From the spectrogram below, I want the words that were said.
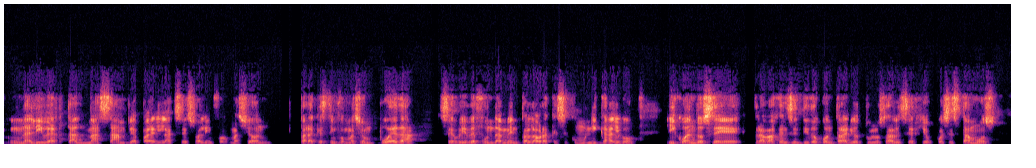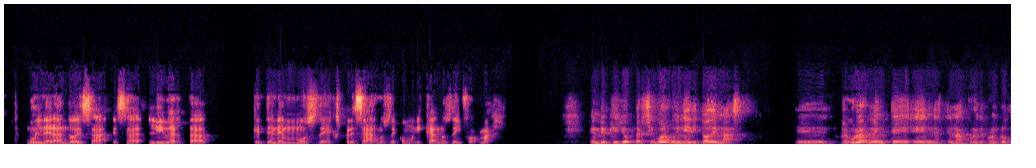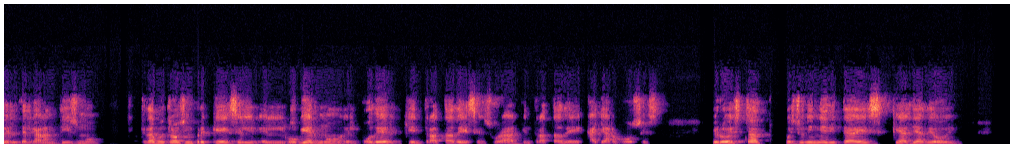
una libertad más amplia para el acceso a la información, para que esta información pueda servir de fundamento a la hora que se comunica algo. Y cuando se trabaja en sentido contrario, tú lo sabes, Sergio, pues estamos vulnerando esa, esa libertad que tenemos de expresarnos, de comunicarnos, de informar. Enrique, yo percibo algo inédito además. Eh, regularmente en, la corriente, por ejemplo, del, garantismo, queda muy claro siempre que es el, el, gobierno, el poder, quien trata de censurar, quien trata de callar voces. Pero esta cuestión inédita es que al día de hoy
